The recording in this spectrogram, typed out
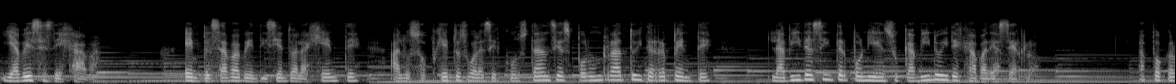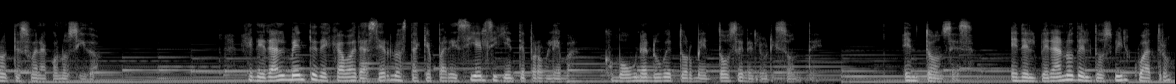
y a veces dejaba. Empezaba bendiciendo a la gente, a los objetos o a las circunstancias por un rato y de repente la vida se interponía en su camino y dejaba de hacerlo. ¿A poco no te suena conocido? Generalmente dejaba de hacerlo hasta que aparecía el siguiente problema, como una nube tormentosa en el horizonte. Entonces, en el verano del 2004,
